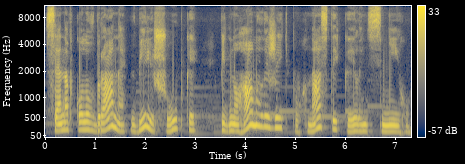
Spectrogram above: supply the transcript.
все навколо вбране в білі шубки, під ногами лежить пухнастий килим снігу.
